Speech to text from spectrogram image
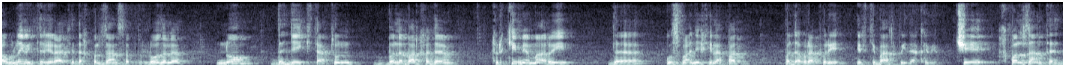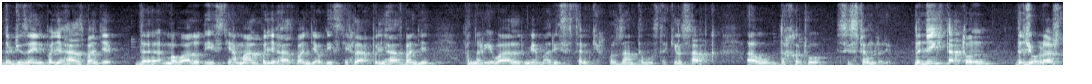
او نوي تغیرات یې د خپل ځان سره درلودله نو د دې کتابتون بله برخه د ترکي معمارۍ د عثماني خلافت په دوره پورې ارتباط پیدا کوي. چې خپل ځان ته د ډیزاین په لحاظ باندې، د موادو د استعمال په لحاظ باندې او د استهلاک په لحاظ باندې په نړیوال معماري سیستم کې خپل ځان ته مستقل سبک او د خټو سیستم لري. د دې کتابتون د جوړښت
